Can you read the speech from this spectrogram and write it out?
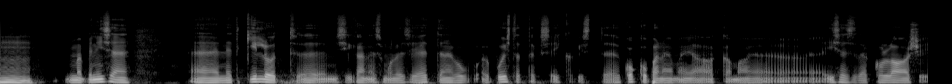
Mm.. ma pean ise need killud, mis iganes mulle siia ette nagu puistatakse, ikkagist kokku panema ja hakkama ise seda kollaaži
